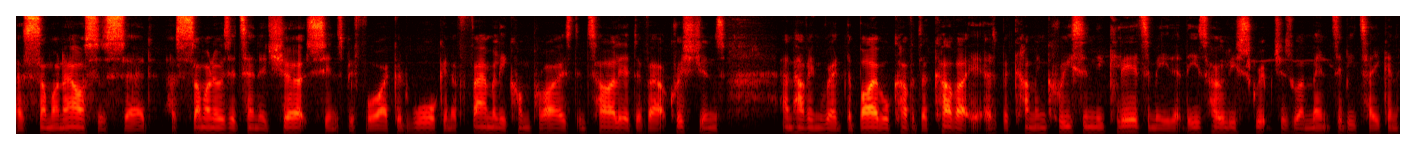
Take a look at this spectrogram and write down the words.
as someone else has said, as someone who has attended church since before I could walk in a family comprised entirely of devout Christians, and having read the Bible cover to cover, it has become increasingly clear to me that these holy scriptures were meant to be taken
